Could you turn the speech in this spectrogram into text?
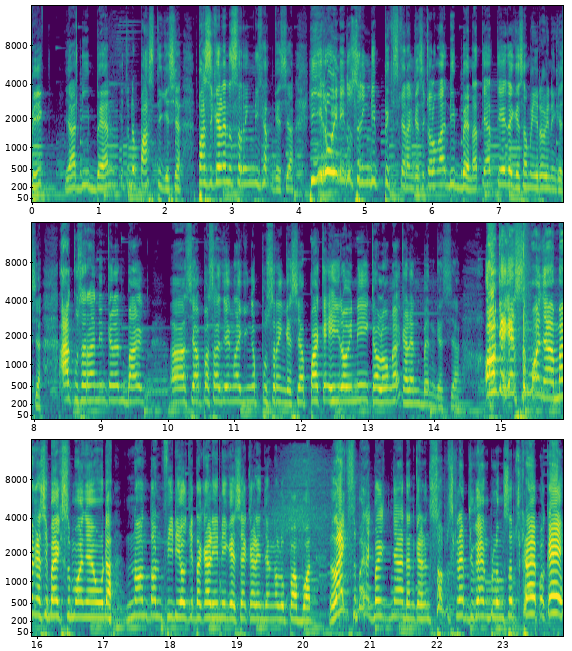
pick ya di band itu udah pasti guys ya. Pasti kalian sering lihat guys ya. Hero ini tuh sering di pick sekarang guys ya. Kalau nggak di band hati-hati aja guys sama hero ini guys ya. Aku saranin kalian baik uh, siapa saja yang lagi ngepush rank guys ya. Pakai hero ini kalau nggak kalian band guys ya oke Oke guys semuanya, makasih baik semuanya yang udah nonton video kita kali ini guys ya. Kalian jangan lupa buat like sebanyak-banyaknya dan kalian subscribe juga yang belum subscribe oke? Okay?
